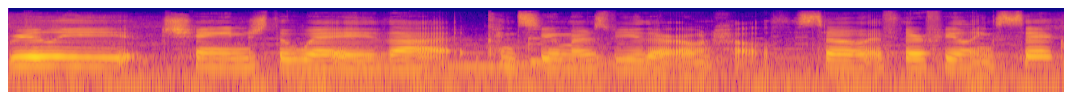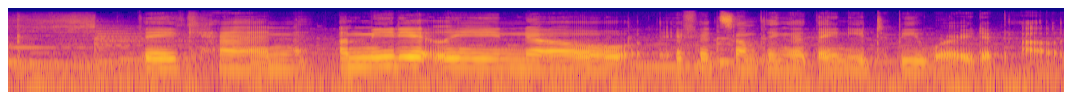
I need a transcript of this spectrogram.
really change the way that consumers view their own health. So if they're feeling sick, they can immediately know if it's something that they need to be worried about.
